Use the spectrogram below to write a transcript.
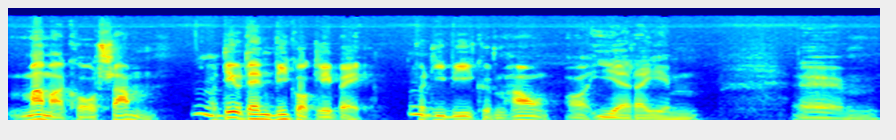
meget, meget kort sammen. Mm. Og det er jo den, vi går glip af, fordi vi er i København, og I er derhjemme. Øhm,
